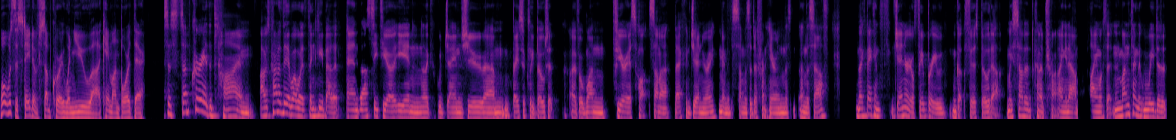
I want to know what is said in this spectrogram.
What was the state of Subquery when you uh, came on board there? So Subquery at the time, I was kind of there while we are thinking about it, and our CTO Ian and another called James, you um, basically built it over one furious hot summer back in January. Remember, the summers are different here in the in the south. Like back in January or February, we got the first build out. We started kind of trying it out, playing with it. And one thing that we did at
